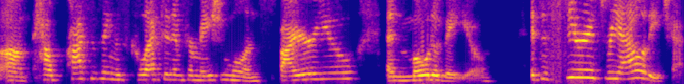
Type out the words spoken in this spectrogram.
um, how processing this collected information will inspire you and motivate you. It's a serious reality check.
